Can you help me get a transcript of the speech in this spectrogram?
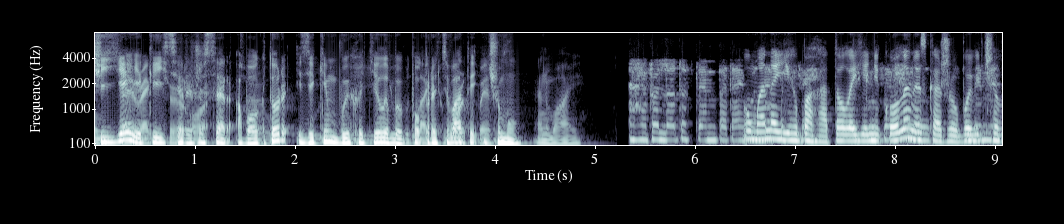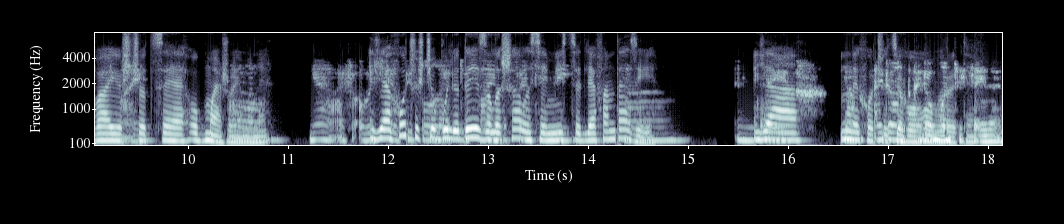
Чи є якийсь режисер або актор, із яким ви хотіли би попрацювати, і чому? У мене їх багато, але я ніколи не скажу, бо відчуваю, що це обмежує мене. Я хочу, щоб у людей залишалося місце для фантазії. Я не хочу цього говорити.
